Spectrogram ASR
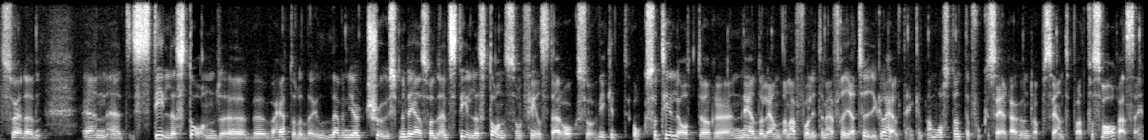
så är det en en, ett stillestånd, eh, vad heter det, the 11 year truce, men det är alltså ett stillestånd som finns där också, vilket också tillåter eh, Nederländerna få lite mer fria tyglar helt enkelt. Man måste inte fokusera 100% på att försvara sig.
